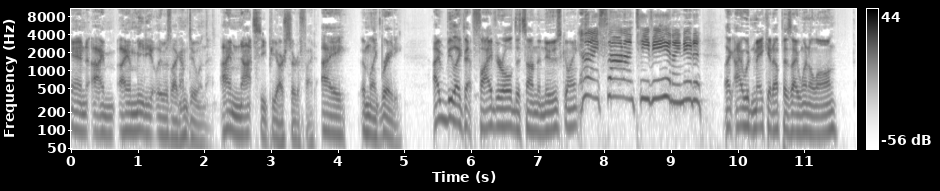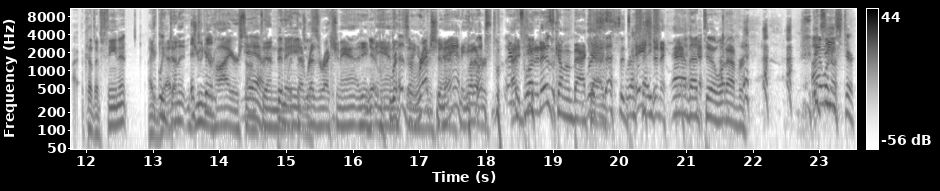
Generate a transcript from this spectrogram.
And I'm I immediately was like, I'm doing that. I'm not CPR certified. I am like Brady. I would be like that five year old that's on the news going, "Ah, I saw it on TV and I knew to. Like I would make it up as I went along because I've seen it. I, I think we've done it in It's junior been- high or something. Yeah, been with ages. that Resurrection Annie. Yeah, Annie thing. Resurrection Yeah, Annie. Whatever. That's what it is coming back as. Resuscitation. Yeah, that too. Whatever. It's Easter.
